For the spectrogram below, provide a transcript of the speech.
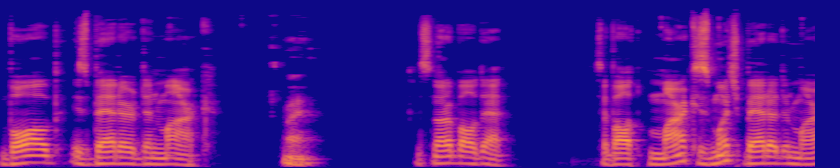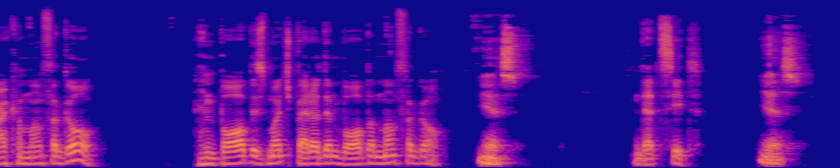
Bob is better than Mark. Right. It's not about that. It's about Mark is much better than Mark a month ago. And Bob is much better than Bob a month ago. Yes. And that's it. Yes.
